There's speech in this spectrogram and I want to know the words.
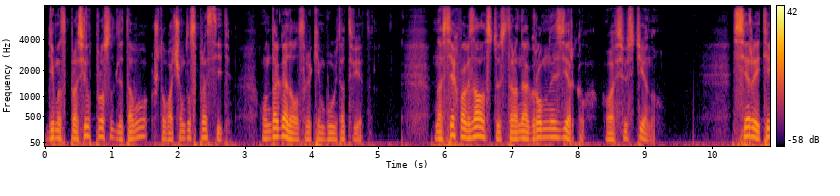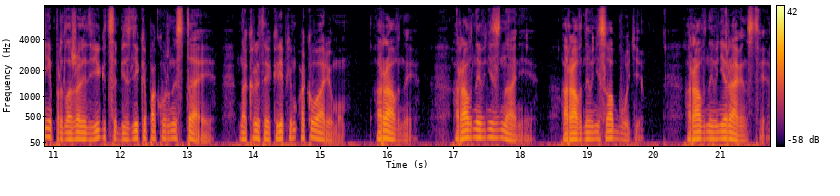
Дима спросил просто для того, чтобы о чем-то спросить. Он догадывался, каким будет ответ. На всех вокзалах с той стороны огромное зеркало, во всю стену. Серые тени продолжали двигаться безликой покорной стаей, накрытые крепким аквариумом. Равные. Равные в незнании равные в несвободе, равные в неравенстве.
